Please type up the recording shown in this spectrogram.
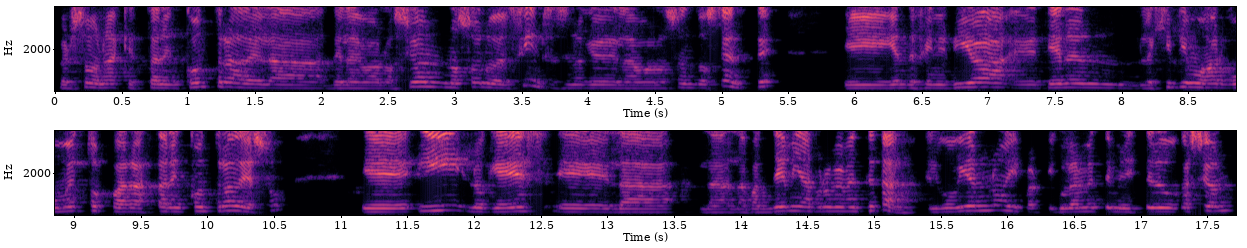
personas que están en contra de la, de la evaluación, no solo del CIMSE, sino que de la evaluación docente y en definitiva eh, tienen legítimos argumentos para estar en contra de eso. Eh, y lo que es eh, la, la, pandemia propiamente tal. El gobierno y particularmente el Ministerio de Educación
